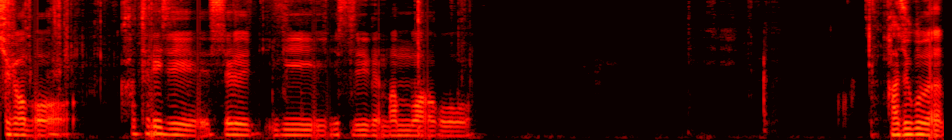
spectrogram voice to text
제가 뭐 카트리지 쓸 일이 있으면 만무하고 가죽은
